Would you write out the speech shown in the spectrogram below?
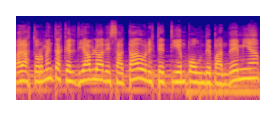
a las tormentas que el diablo ha desatado en este tiempo aún de pandemia.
